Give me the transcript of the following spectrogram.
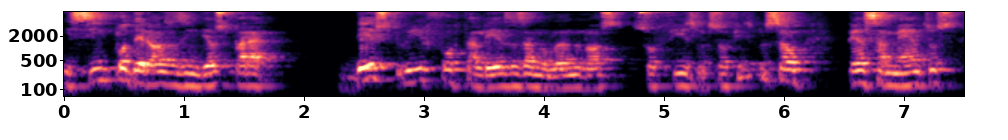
e sim poderosas em Deus para destruir fortalezas anulando nossos sofismas. Sofismas são pensamentos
